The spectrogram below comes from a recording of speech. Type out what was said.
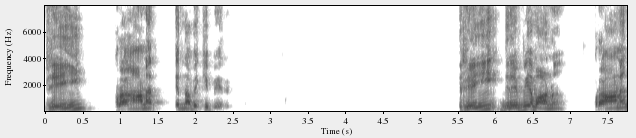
രയി പ്രാണൻ എന്നവയ്ക്ക് പേര്. രയി ദ്രവ്യമാണ് പ്രാണൻ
